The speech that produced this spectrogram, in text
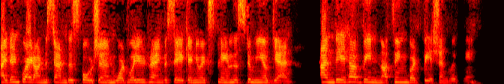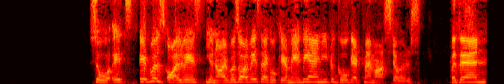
i didn't quite understand this portion. What were you trying to say? Can you explain this to me again? And they have been nothing but patient with me. So it's it was always you know it was always like okay maybe i need to go get my masters. But then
